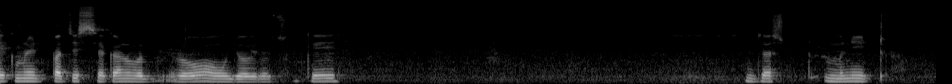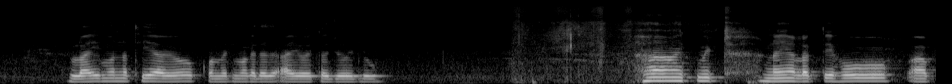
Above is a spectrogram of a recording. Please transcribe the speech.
એક મિનિટ પચીસ સેકન્ડ રો હું જોઈ રહ્યો છું કે જસ્ટ મિનિટ લાઈવમાં નથી આવ્યો કોમેન્ટમાં કદાચ આવ્યો હોય તો જોઈ લઉં हाँ एक मिनट नया लगते हो आप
